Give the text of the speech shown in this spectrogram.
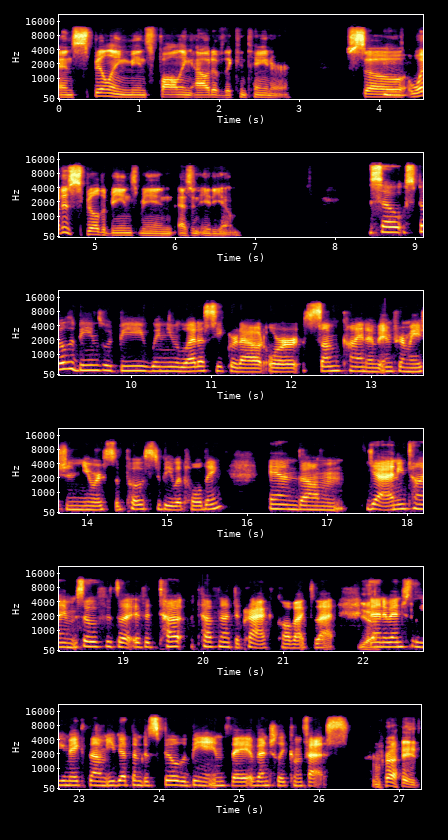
and spilling means falling out of the container. So, Hmm. what does spill the beans mean as an idiom? So, spill the beans would be when you let a secret out or some kind of information you were supposed to be withholding. And um, yeah, anytime. So if it's a if a tough tough nut to crack, call back to that. Yeah, Then eventually you make them, you get them to spill the beans. They eventually confess. right.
